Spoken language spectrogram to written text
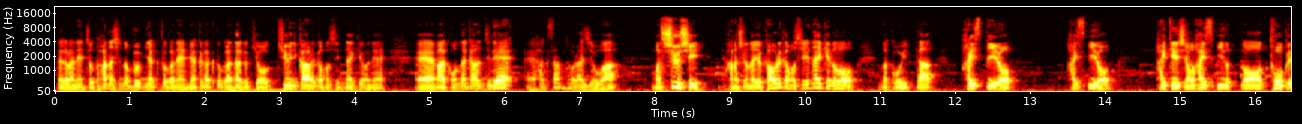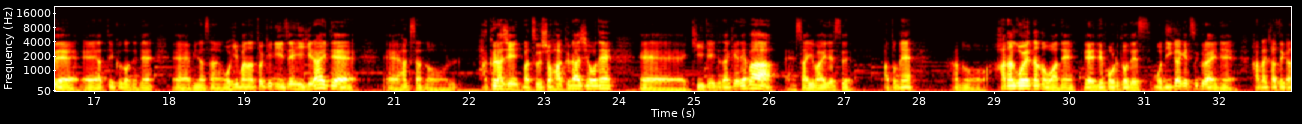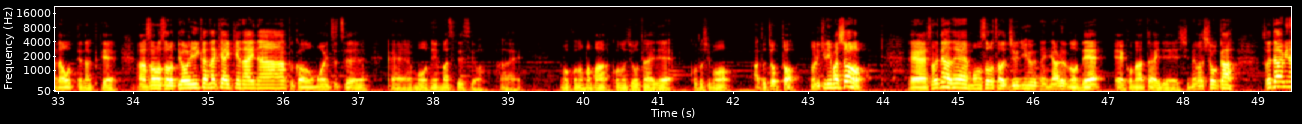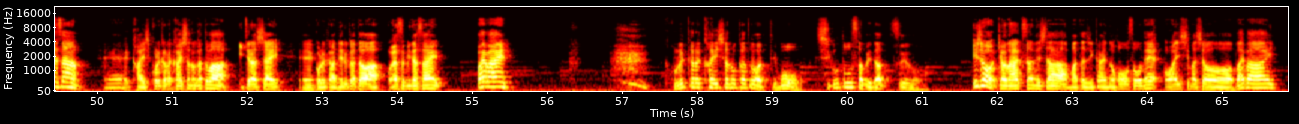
だからね、ちょっと話の文脈とかね、脈絡とかなんか今日急に変わるかもしんないけどね。えー、まあこんな感じで、えー、白さんのラジオは、まあ終始話の内容変わるかもしれないけど、まあこういったハイスピード、ハイスピードハイテンション、ハイスピードトークで、えー、やっていくのでね、えー、皆さんお暇な時にぜひ開いて、えー、白さんの白ラジ、まあ通称白ラジをね、えー、聞いていただければ幸いです。あとね、あの、鼻声なのはね、デフォルトです。もう2ヶ月ぐらいね、鼻風邪が治ってなくて、あそろそろ病院行かなきゃいけないなーとか思いつつ、えー、もう年末ですよ。はい。もうこのまま、この状態で、今年も、あとちょっと乗り切りましょうえー、それではね、もうそろそろ12分になるので、えー、この辺りで締めましょうか。それでは皆さん、えー、会社、これから会社の方は、いってらっしゃい。えー、これから寝る方は、おやすみなさい。バイバイこれから会社の方はってもう仕事納めだっつうの。以上、今日のハクさんでした。また次回の放送でお会いしましょう。バイバイ。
